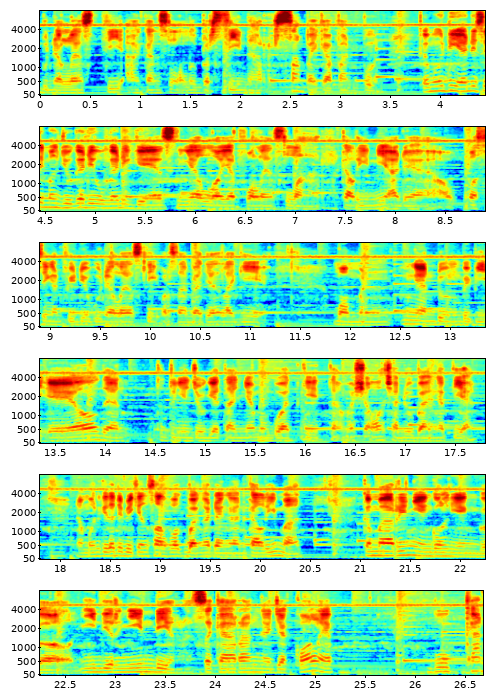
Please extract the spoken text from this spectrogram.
Bunda Lesti akan selalu bersinar sampai kapan pun. Kemudian disimak juga diunggah di GS-nya Lawyer for Leslar. Kali ini ada postingan video Bunda Lesti persahabatnya lagi momen mengandung BBL dan tentunya jogetannya membuat kita Masya Allah candu banget ya. Namun kita dibikin salvok banget dengan kalimat kemarin nyenggol-nyenggol nyindir-nyindir sekarang ngajak collab. Bukan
